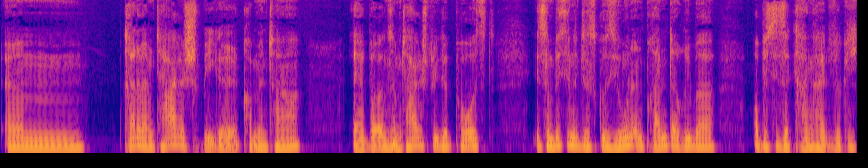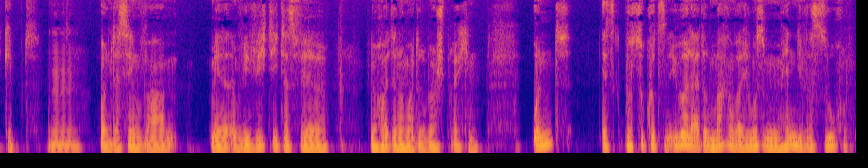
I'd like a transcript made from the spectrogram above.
ähm, gerade beim Tagesspiegel-Kommentar, äh, bei unserem Tagesspiegel-Post, ist so ein bisschen eine Diskussion entbrannt darüber, ob es diese Krankheit wirklich gibt. Und deswegen war mir irgendwie wichtig, dass wir, wir heute nochmal drüber sprechen. Und jetzt musst du kurz eine Überleitung machen, weil ich muss mit dem Handy was suchen.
